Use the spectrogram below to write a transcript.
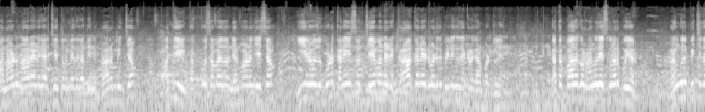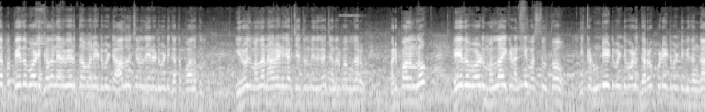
ఆనాడు నారాయణ గారి చేతుల మీదుగా దీన్ని ప్రారంభించాం. అతి తక్కువ సమయంలో నిర్మాణం చేశాం. ఈ రోజు కూడా కనీసం చేయమనే క్రాక్ అనేటువంటిది బిల్డింగ్లు ఎక్కడ కనపడలేదు గత పాలకులు రంగు తీసుకున్నారు పోయారు. రంగులు పిచ్చి తప్ప పేదవాడి కళ నెరవేరుద్దామనేటువంటి ఆలోచన లేనటువంటి గత పాలకులు. ఈరోజు మళ్ళా నారాయణ గారి చేతుల మీదుగా చంద్రబాబు గారు పరిపాలనలో పేదవాడు మళ్ళా ఇక్కడ అన్ని వస్తువులతో ఇక్కడ ఉండేటువంటి వాళ్ళు గర్వపడేటువంటి విధంగా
